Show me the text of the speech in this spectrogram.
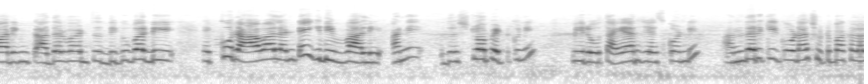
ఆర్ ఇంకా అదర్ వర్డ్స్ దిగుబడి ఎక్కువ రావాలంటే ఇది ఇవ్వాలి అని దృష్టిలో పెట్టుకుని మీరు తయారు చేసుకోండి. అందరికీ కూడా చుట్టుపక్కల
